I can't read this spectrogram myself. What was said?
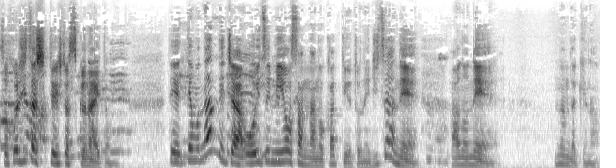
そうこれ実は知ってる人少ないと思うで、でもなんでじゃあ大泉洋さんなのかっていうとね、実はね。あのね、なんだっけな。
